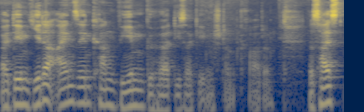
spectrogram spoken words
bei dem jeder einsehen kann, wem gehört dieser Gegenstand gerade. Das heißt,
